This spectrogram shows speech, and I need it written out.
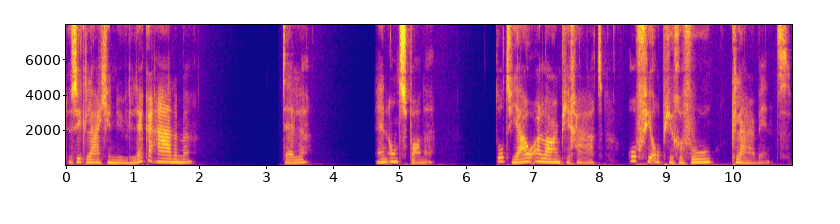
Dus ik laat je nu lekker ademen, tellen en ontspannen tot jouw alarmpje gaat of je op je gevoel klaar bent.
